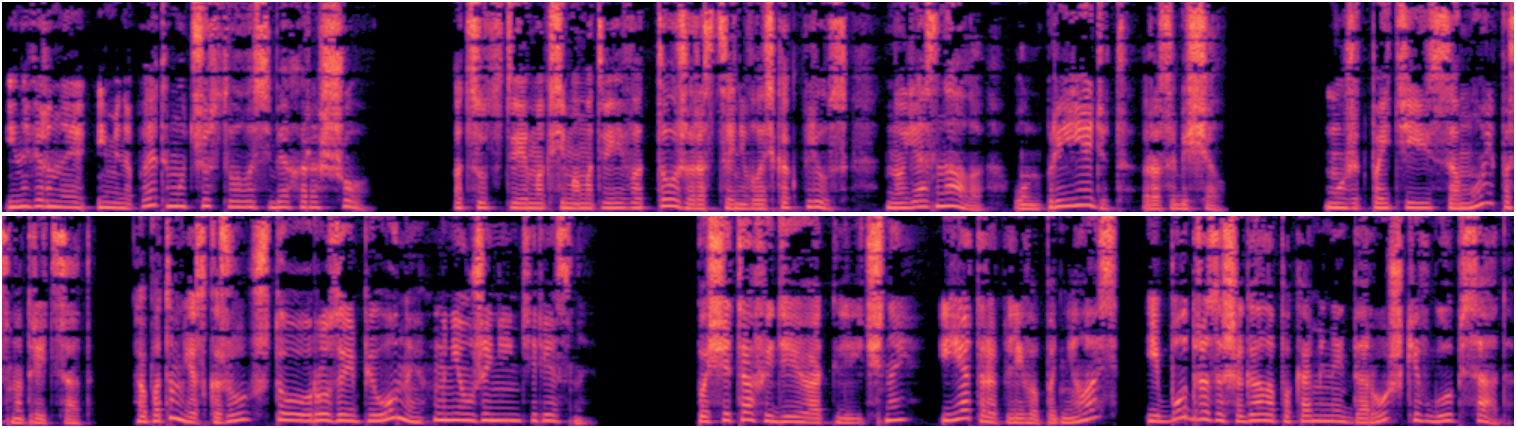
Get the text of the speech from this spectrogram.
и, наверное, именно поэтому чувствовала себя хорошо. Отсутствие Максима Матвеева тоже расценивалось как плюс, но я знала, он приедет, раз обещал. Может, пойти самой посмотреть сад? А потом я скажу, что розы и пионы мне уже не интересны. Посчитав идею отличной, я торопливо поднялась и бодро зашагала по каменной дорожке вглубь сада.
